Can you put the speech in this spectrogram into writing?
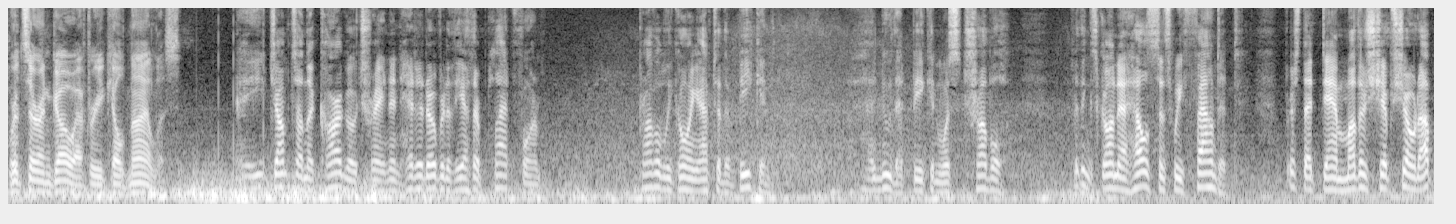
Where'd Saren go after he killed Nihlus? He jumped on the cargo train and headed over to the other platform. Probably going after the beacon. I knew that beacon was trouble. Everything's gone to hell since we found it. First that damn mothership showed up,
